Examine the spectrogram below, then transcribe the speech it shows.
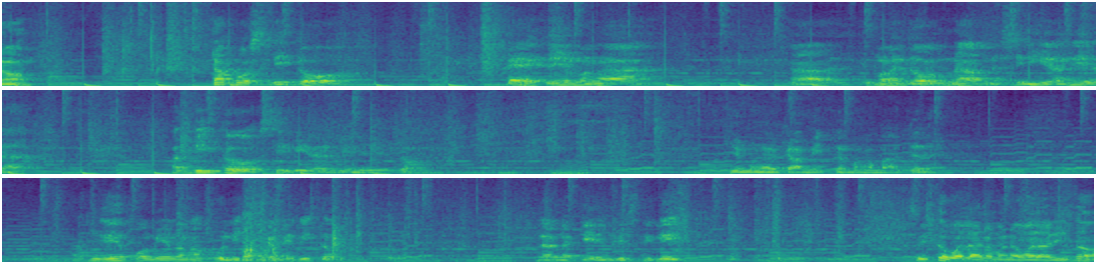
No? Tapos dito, eh, ito yung mga yung mga doorknob na sinira nila. At dito, sinira nila ito. Yung mga gamit ng mga madre. At ngayon po, may mga pulis kami rito na nag-investigate. So ito, wala naman na wala dito.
